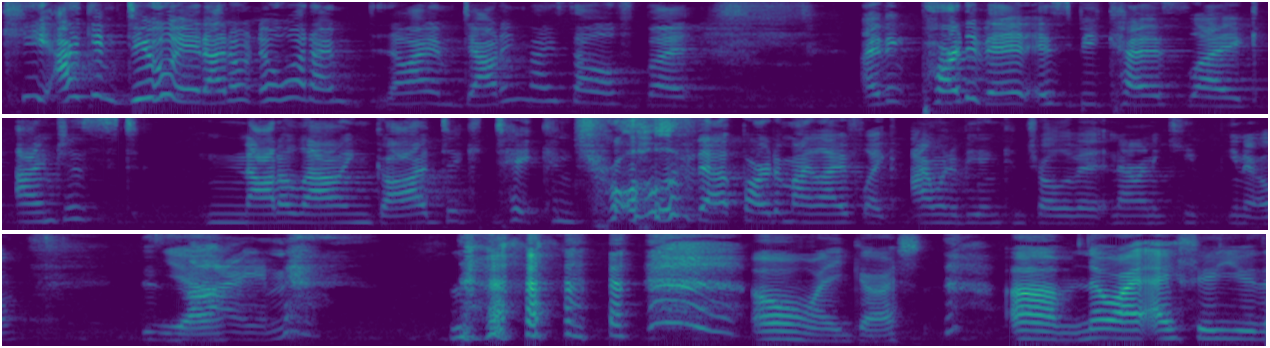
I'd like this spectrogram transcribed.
keep I can do it. I don't know what I'm I am doubting myself, but I think part of it is because like I'm just not allowing God to take control of that part of my life. Like I want to be in control of it and I want to keep, you know, this yeah. oh my gosh. Um no, I, I feel you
